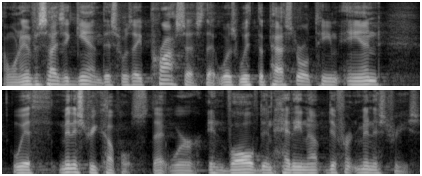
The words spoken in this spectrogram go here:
I want to emphasize again this was a process that was with the pastoral team and with ministry couples that were involved in heading up different ministries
